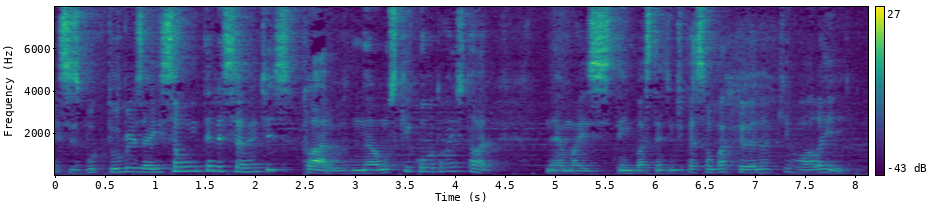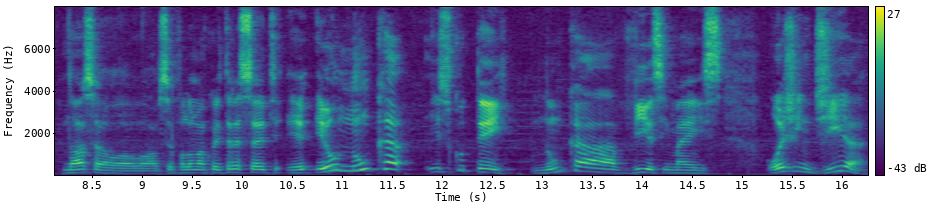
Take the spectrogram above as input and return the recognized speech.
esses booktubers aí são interessantes, claro, não os que contam a história, né? Mas tem bastante indicação bacana que rola aí. Nossa, você falou uma coisa interessante. Eu, eu nunca escutei, nunca vi assim, mas hoje em dia,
